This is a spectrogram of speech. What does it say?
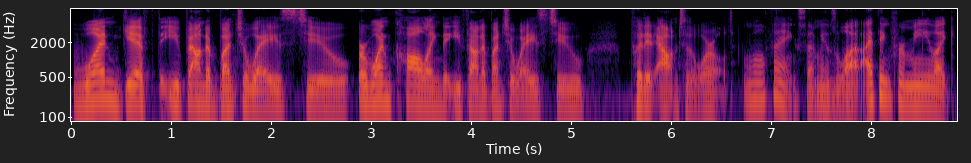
one gift that you found a bunch of ways to, or one calling that you found a bunch of ways to put it out into the world. Well, thanks. That means a lot. I think for me, like,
